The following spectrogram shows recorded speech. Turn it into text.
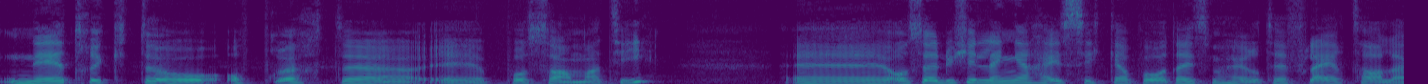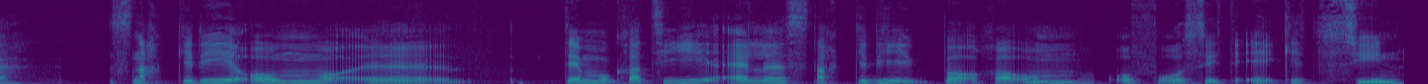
nedtrykte og opprørte på samme tid. Eh, og så er du ikke lenger helt sikker på, de som hører til flertallet, snakker de om eh, demokrati, eller snakker de bare om å få sitt eget syn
